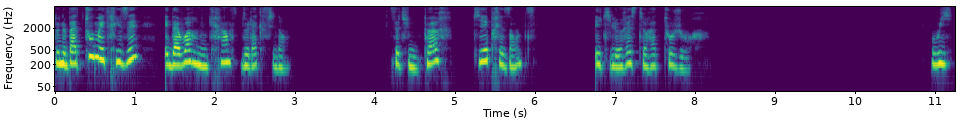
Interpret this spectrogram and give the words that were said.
de ne pas tout maîtriser et d'avoir une crainte de l'accident. C'est une peur qui est présente et qui le restera toujours. Oui,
